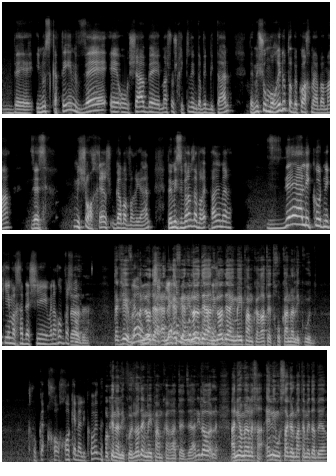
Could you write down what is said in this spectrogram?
באינוס קטין, והורשע במשהו שחיתות עם דוד ביטן, ומישהו מוריד אותו בכוח מהבמה, זה מישהו אחר שהוא גם עבריין, ומסביבם זה עבריין, ואני אומר, זה הליכודניקים החדשים, אנחנו פשוט... לא יודע. תקשיב, לא, אני לא יש- יודע, אני- אפי, אני לא יודע, אני לא. יודע אם אי פעם קראת את חוקן הליכוד. חוק- חו- חוקן הליכוד? חוקן הליכוד, לא יודע אם אי פעם קראת את זה. אני לא, אני אומר לך, אין לי מושג על מה אתה מדבר.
